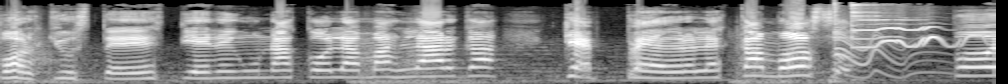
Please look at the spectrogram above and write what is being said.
porque ustedes tienen una cola más larga que Pedro el Escamoso. Por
